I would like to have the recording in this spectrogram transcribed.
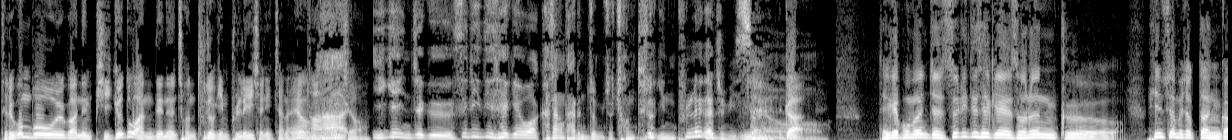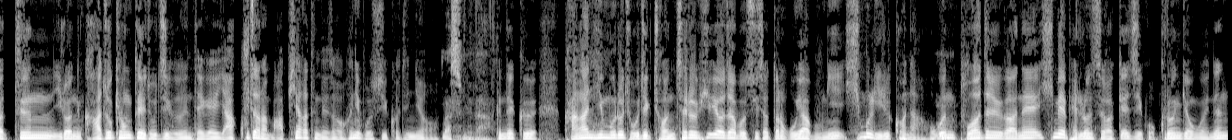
드래곤볼과는 비교도 안 되는 전투력 인플레이션 있잖아요. 아, 이게 이제 그 3D 세계와 가장 다른 점이죠. 전투력 인플레가 좀 있어요. 네. 그러니까 되게 보면 이제 3D 세계에서는 그 흰수염의 적단 같은 이런 가족 형태의 조직은 되게 야쿠자나 마피아 같은 데서 흔히 볼 수 있거든요. 맞습니다. 근데 그 강한 힘으로 조직 전체를 휘어잡을 수 있었던 오야붕이 힘을 잃거나 혹은 부하들 간의 힘의 밸런스가 깨지고 그런 경우에는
